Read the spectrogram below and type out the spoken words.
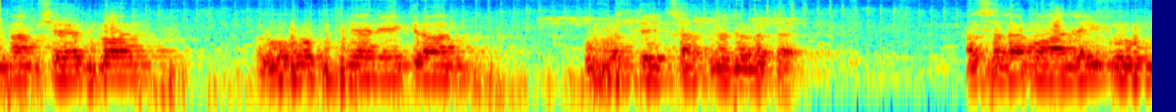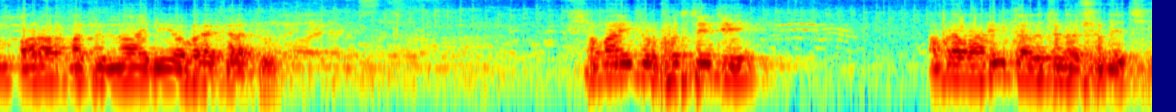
ইমাম সাহেবগণ রৌরবিয়ান ইকরাম উপস্থিত ছাত্র জনতা। আসসালামু আলাইকুম আরহামতুল্লাহি বারাকাত। সম্মানিত উপস্থিতি, আমরা অনেক আলোচনা শুনেছি।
